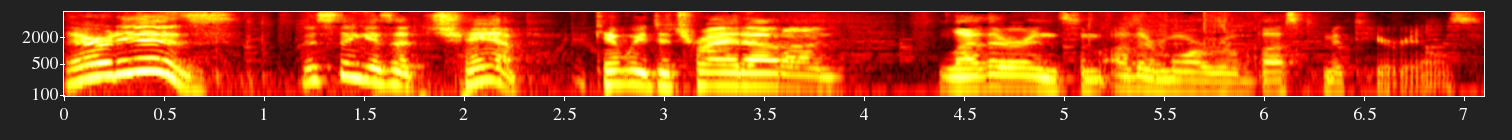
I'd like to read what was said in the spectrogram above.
There it is! This thing is a champ. I can't wait to try it out on leather and some other more robust materials.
